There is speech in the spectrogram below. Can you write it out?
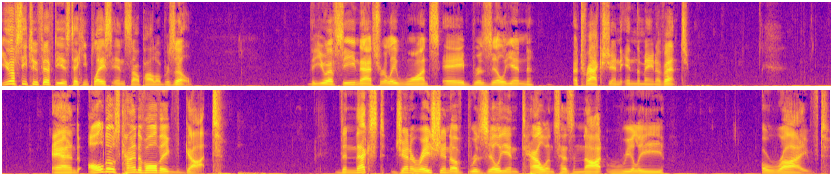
UFC 250 is taking place in Sao Paulo, Brazil. The UFC naturally wants a Brazilian attraction in the main event. And Aldo's kind of all they've got. The next generation of Brazilian talents has not really arrived.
